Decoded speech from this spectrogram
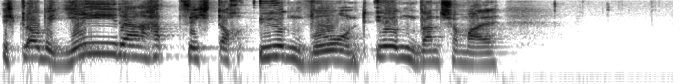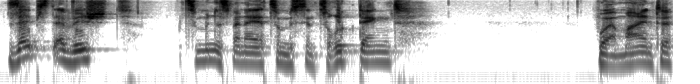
Ich glaube, jeder hat sich doch irgendwo und irgendwann schon mal selbst erwischt, zumindest wenn er jetzt so ein bisschen zurückdenkt, wo er meinte,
